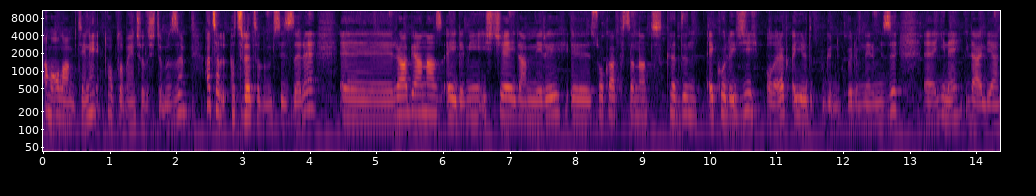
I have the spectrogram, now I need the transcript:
ama olan biteni toplamaya çalıştığımızı hatır, hatırlatalım sizlere. E, Rabia Naz eylemi, işçi eylemleri, e, sokak sanat, kadın, ekoloji olarak ayırdık bugünlük bölümlerimizi. E, yine ilerleyen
